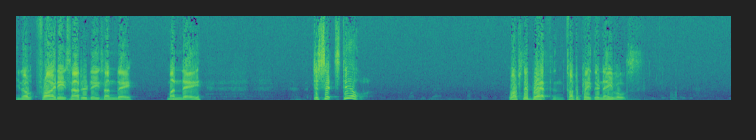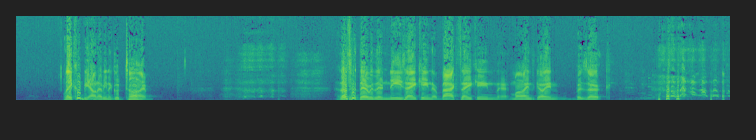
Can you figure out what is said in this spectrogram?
you know, Friday, Saturday, Sunday, Monday, to sit still. Watch their breath and contemplate their navels. They could be out having a good time. They'll sit there with their knees aching, their backs aching, their minds going berserk.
